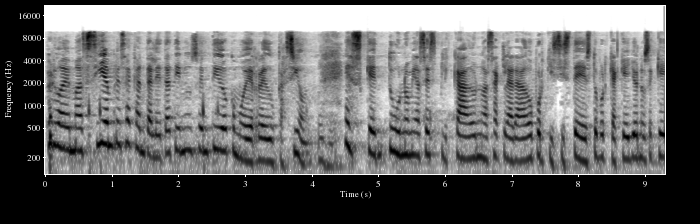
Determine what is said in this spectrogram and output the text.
Pero además siempre esa cantaleta tiene un sentido como de reeducación. Es que tú no me has explicado, no has aclarado por qué hiciste esto, porque aquello, no sé qué,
